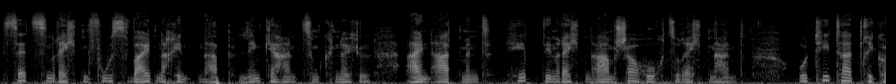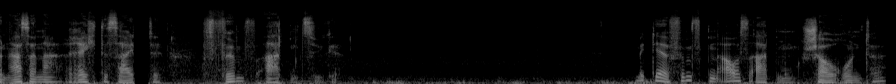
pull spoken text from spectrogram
setz den rechten Fuß weit nach hinten ab, linke Hand zum Knöchel. Einatmend, heb den rechten Arm, schau hoch zur rechten Hand. Uttita Trikonasana, rechte Seite, fünf Atemzüge. Mit der fünften Ausatmung schau runter.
